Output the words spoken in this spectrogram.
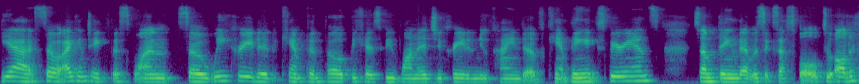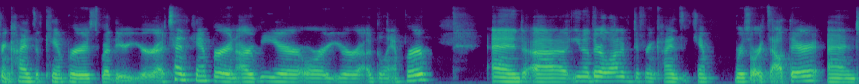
Yeah, so I can take this one. So we created Camp Fimfo because we wanted to create a new kind of camping experience, something that was accessible to all different kinds of campers, whether you're a tent camper, an RVer, or you're a glamper. And uh, you know, there are a lot of different kinds of camp resorts out there, and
